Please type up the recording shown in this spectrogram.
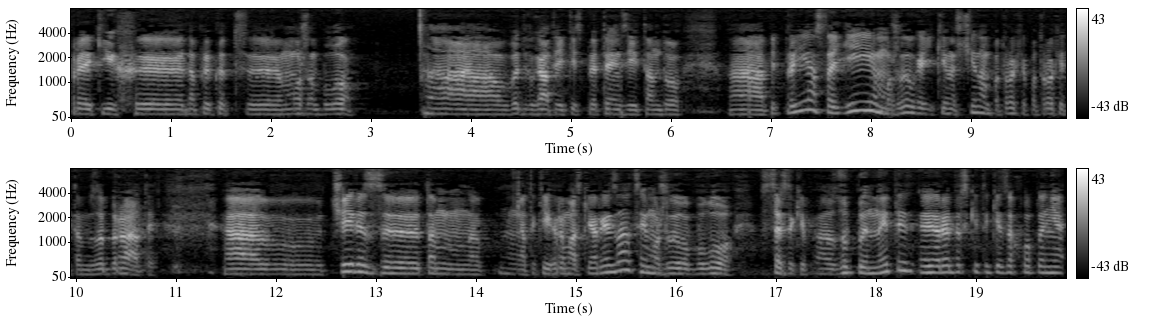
про яких, е, наприклад, е, можна було видвигати якісь претензії там до підприємства і, можливо, якимось чином потрохи-потрохи там забирати. Через е, там такі громадські організації можливо було все ж таки зупинити е, рейдерські такі захоплення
